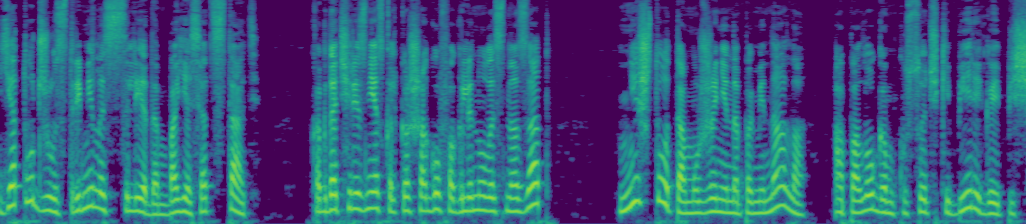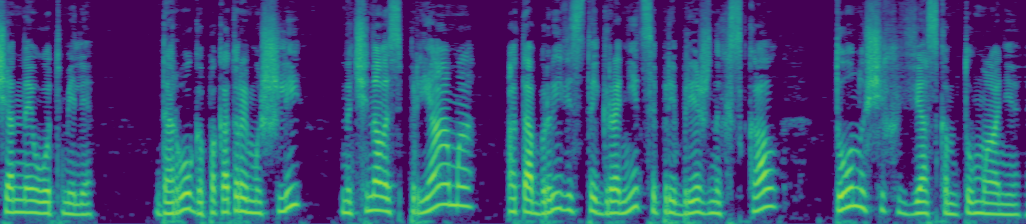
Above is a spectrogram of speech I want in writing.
Я тут же устремилась следом, боясь отстать. Когда через несколько шагов оглянулась назад, ничто там уже не напоминало о пологом кусочке берега и песчаной отмели. Дорога, по которой мы шли, начиналась прямо от обрывистой границы прибрежных скал, тонущих в вязком тумане.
